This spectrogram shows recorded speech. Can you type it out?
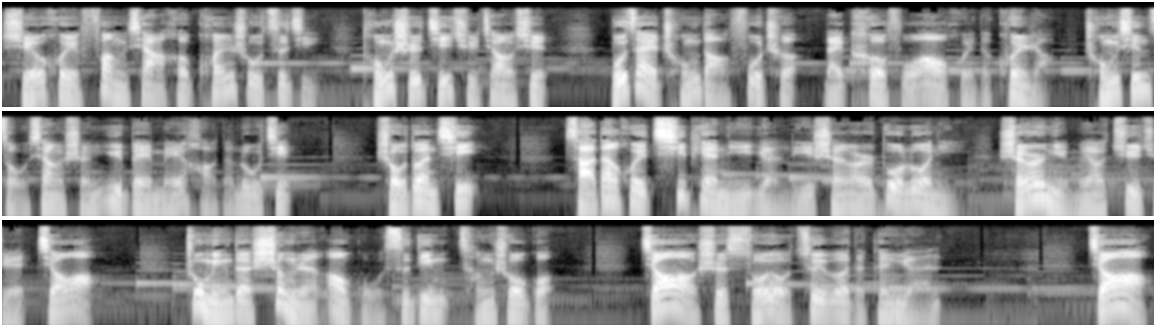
学会放下和宽恕自己，同时汲取教训，不再重蹈覆辙，来克服懊悔的困扰，重新走向神预备美好的路径。手段七，撒旦会欺骗你，远离神而堕落你。神儿女们要拒绝骄傲。著名的圣人奥古斯丁曾说过：“骄傲是所有罪恶的根源。骄傲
